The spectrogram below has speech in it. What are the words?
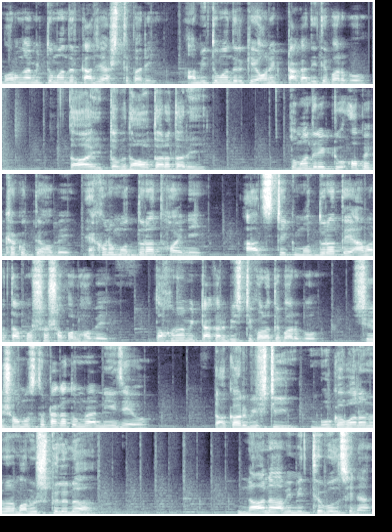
বরং আমি তোমাদের কাজে আসতে পারি। আমি তোমাদেরকে অনেক টাকা দিতে পারব। তাই তবে দাও তাড়াতাড়ি। তোমাদের একটু অপেক্ষা করতে হবে। এখনও মধ্যরাত হয়নি। আজ ঠিক মধ্যরাতে আমার তাপস্যা সফল হবে। তখন আমি টাকার বৃষ্টি করাতে পারব। সে সমস্ত টাকা তোমরা নিয়ে যেও। টাকার বৃষ্টি বোকা বানানোর মানুষ পেলে না? না না আমি মিথ্যে বলছি না।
